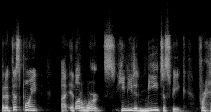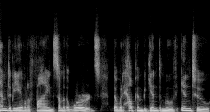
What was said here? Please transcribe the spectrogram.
But at this point, uh, in a lot of words, he needed me to speak for him to be able to find some of the words that would help him begin to move into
